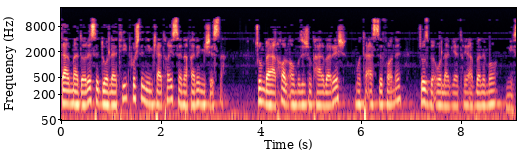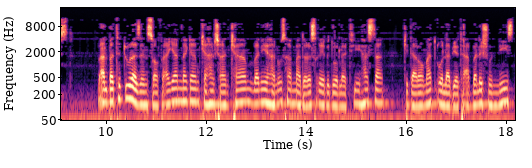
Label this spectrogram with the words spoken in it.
در مدارس دولتی پشت نیمکت های سه نفره میشستن. چون به هر حال آموزش و پرورش متاسفانه جز به اولویت های اول ما نیست. و البته دور از انصافه اگر نگم که هرچند کم ولی هنوز هم مدارس غیر دولتی هستن که درآمد اولویت اولشون نیست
